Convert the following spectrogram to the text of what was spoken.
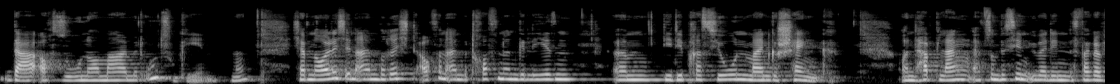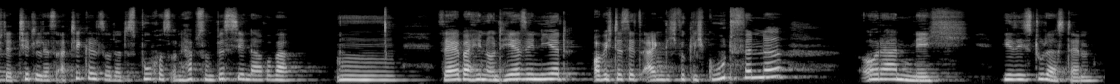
da auch so normal mit umzugehen. Ne? Ich habe neulich in einem Bericht auch von einem Betroffenen gelesen, ähm, die Depression mein Geschenk und habe lang, habe so ein bisschen über den, das war glaube ich der Titel des Artikels oder des Buches und habe so ein bisschen darüber mh, mm, selber hin und her sinniert, ob ich das jetzt eigentlich wirklich gut finde oder nicht. Wie siehst du das denn?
